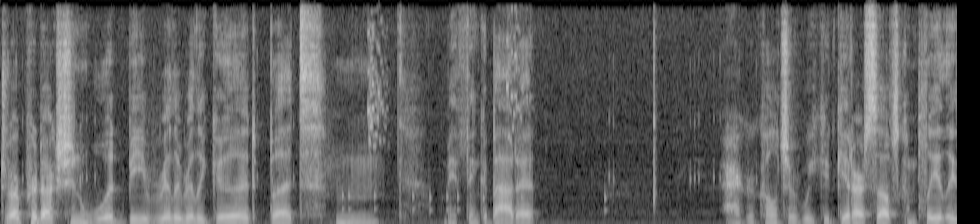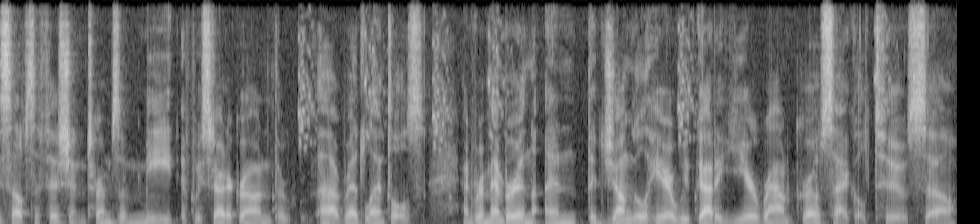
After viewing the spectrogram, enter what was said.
Drug production would be really, really good, but hmm, let me think about it agriculture, we could get ourselves completely self-sufficient in terms of meat if we started growing the uh, red lentils. And remember, in the, in the jungle here, we've got a year-round grow cycle too. So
